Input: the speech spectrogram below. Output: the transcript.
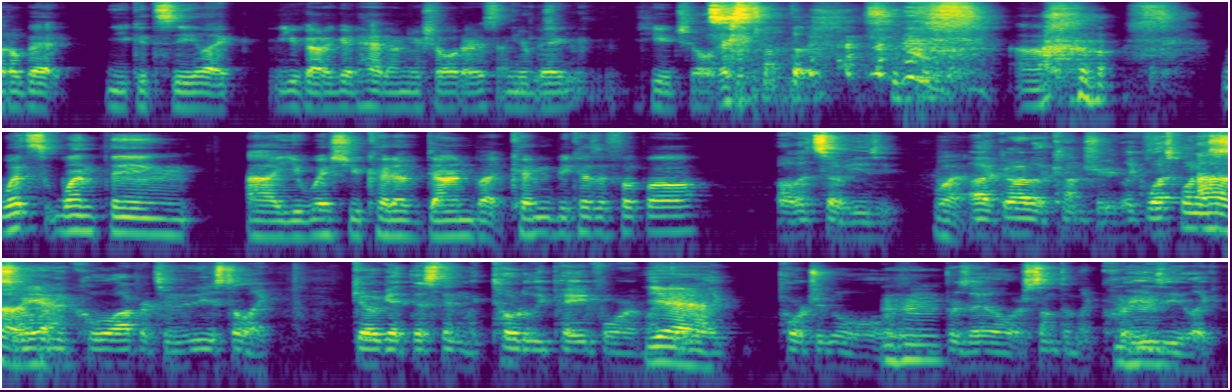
little bit, you could see like you got a good head on your shoulders and your big, huge shoulders. Uh, what's one thing uh, you wish you could have done but couldn't because of football? Oh, that's so easy. What? uh, go out of the country. Like West Point has Oh, so yeah. many cool opportunities to like go get this thing like totally paid for. Like, Yeah. go like Portugal or Mhm. Brazil or something like crazy. Like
